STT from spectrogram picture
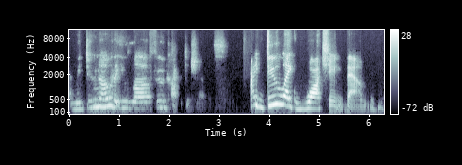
and we do know that you love food competitions. I do like watching them.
